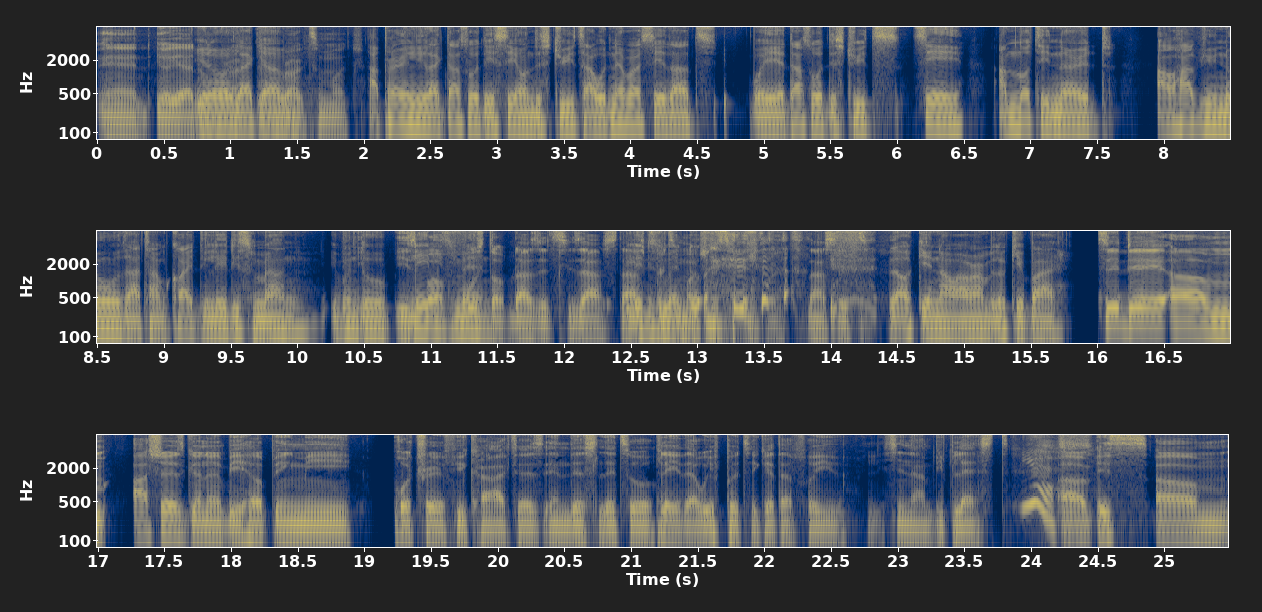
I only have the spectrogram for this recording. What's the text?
Yeah, yeah, yeah. Don't know, brag, like, don't um, brag too much. apparently like that's what they say on the streets. I would never say that, but yeah, that's what the streets say. I'm not a nerd. I'll have you know that I'm quite the ladies man, even though He's ladies buff, full stop. That's it. That's, that's Ladies pretty men much do- it. That's it. Okay, now I ramble. Okay, bye. Today, um, Asher is gonna be helping me portray a few characters in this little play that we've put together for you. Listen and be blessed. Yes. Um, it's um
